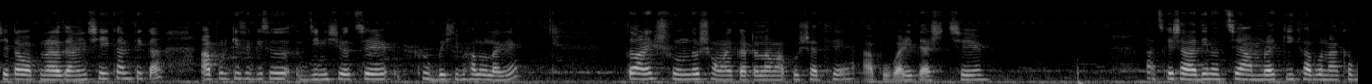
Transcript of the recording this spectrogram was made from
সেটাও আপনারা জানেন। সেইখান থেকে আপুর কিছু কিছু জিনিস হচ্ছে খুব বেশি ভালো লাগে। তো অনেক সুন্দর সময় কাটালাম আপুর সাথে। আপু বাড়িতে আসছে। আজকে সারাদিন হচ্ছে আমরা কি খাব, না খাব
